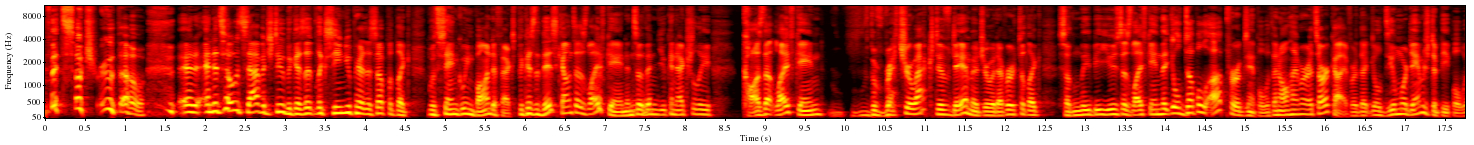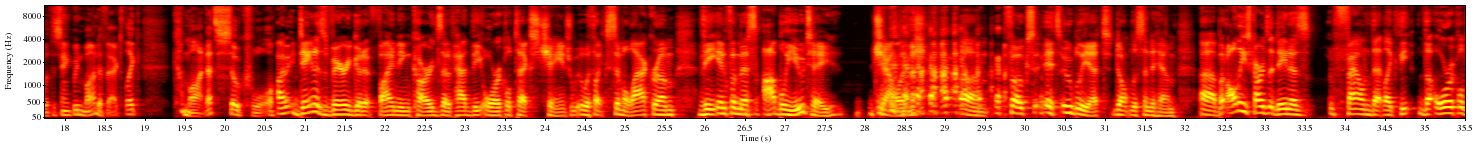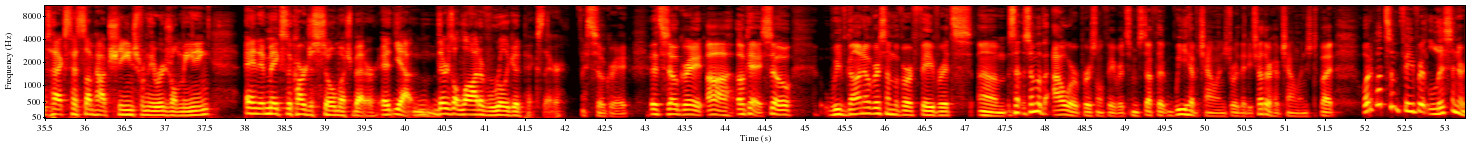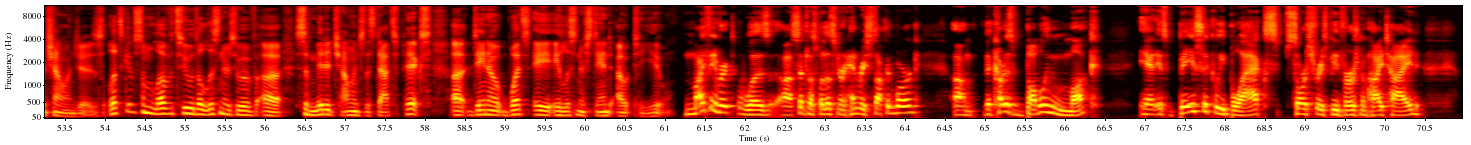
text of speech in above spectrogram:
it's so true though, and and it's so savage too because I've like seeing you pair this up with like with sanguine bond effects because this counts as life gain, and so then you can actually cause that life gain, the retroactive damage or whatever, to like suddenly be used as life gain that you'll double up, for example, with an Alhammarret's Archive, or that you'll deal more damage to people with the sanguine bond effect. Like, come on, that's so cool. I mean, Dana's very good at finding cards that have had the Oracle text change with, with like Simulacrum, the infamous Obliute challenge. um, folks, it's Oubliette. Don't listen to him. Uh, but all these cards that Dana's found that like the the Oracle text has somehow changed from the original meaning, and it makes the card just so much better. It, yeah, there's a lot of really good picks there. It's so great. It's so great. Ah, okay. So we've gone over some of our favorites, um, some, some of our personal favorites from stuff that we have challenged or that each other have challenged. But what about some favorite listener challenges? Let's give some love to the listeners who have uh, submitted challenge the stats picks. Uh, Dana, what's a, a listener stand out to you? My favorite was uh, sent to us by listener Henry Stuckenborg. Um, the card is Bubbling Muck, and it's basically Black's sorcery speed version of High Tide.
